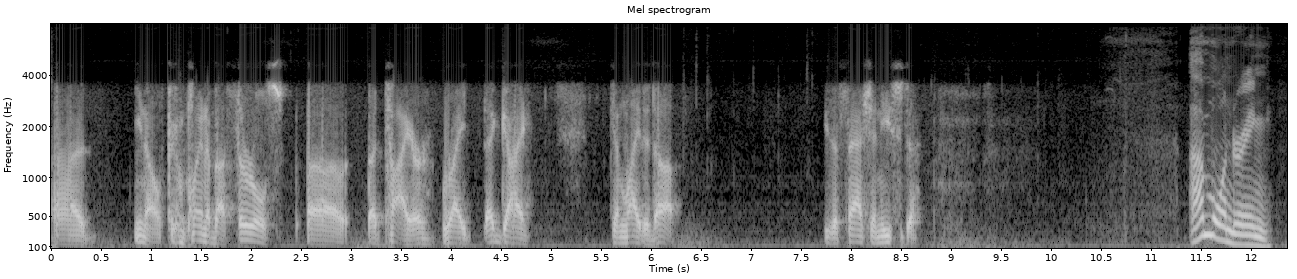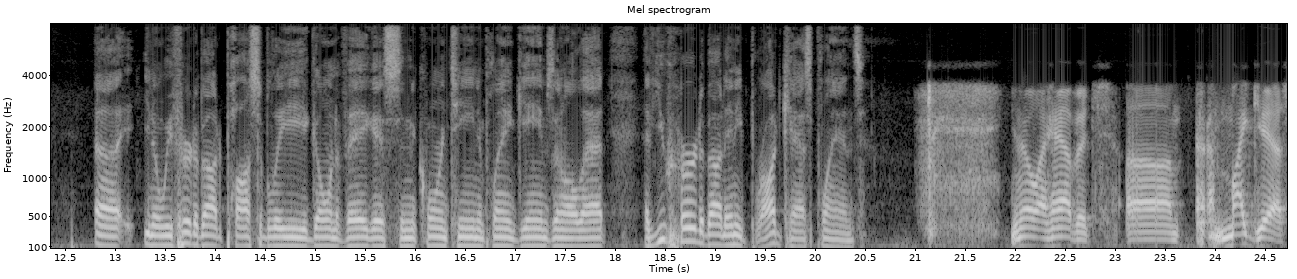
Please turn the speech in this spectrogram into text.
uh, you know, complain about Thurl's uh, attire, right? That guy can light it up. He's a fashionista. I'm wondering, uh, you know, we've heard about possibly going to Vegas and the quarantine and playing games and all that. Have you heard about any broadcast plans? You know, I haven't. Um, my guess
